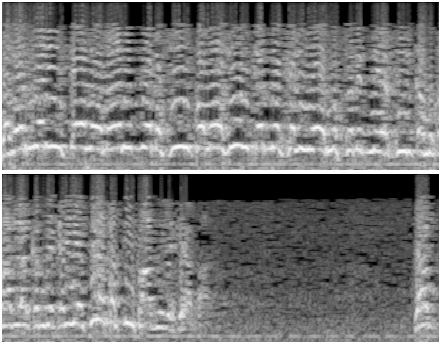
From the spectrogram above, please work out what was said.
گورنری سے نعمان ابن بشیر کو محسوس کرنے کے لیے اور مسلم ابن عقیر کا مقابلہ کرنے کے لیے صرف بتیس آدمی لے کے آتا جب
